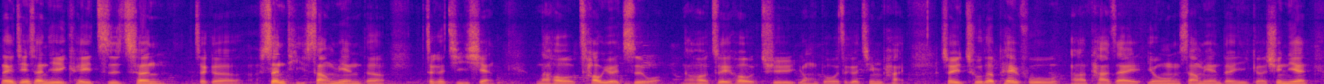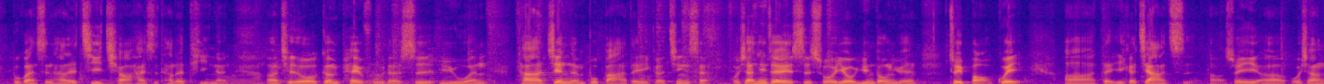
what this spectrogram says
那个精神力可以支撑。这个身体上面的这个极限，然后超越自我，然后最后去勇夺这个金牌。所以除了佩服啊他在游泳上面的一个训练，不管是他的技巧还是他的体能，呃，其实我更佩服的是语文他坚韧不拔的一个精神。我相信这也是所有运动员最宝贵。啊的一个价值，好，所以呃，我想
